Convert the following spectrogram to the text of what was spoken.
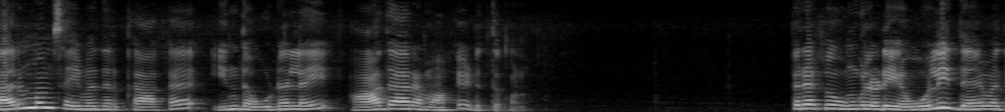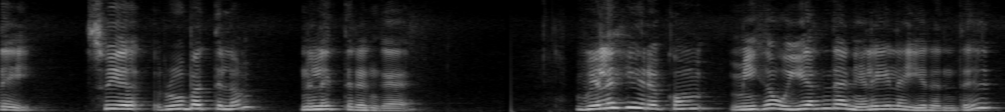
கர்மம் செய்வதற்காக இந்த உடலை ஆதாரமாக எடுத்துக்கணும். பிறகு உங்களுடைய ஒளி தேவதை சுய ரூபத்திலும் நிலைத்திருங்க. விலகி இருக்கும் மிக உயர்ந்த நிலையில இருந்து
